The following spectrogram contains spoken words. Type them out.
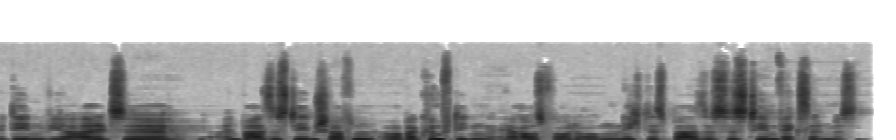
mit denen wir halt äh, ein Basissystem schaffen, aber bei künftigen Herausforderungen nicht das Basissystem wechseln müssen.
